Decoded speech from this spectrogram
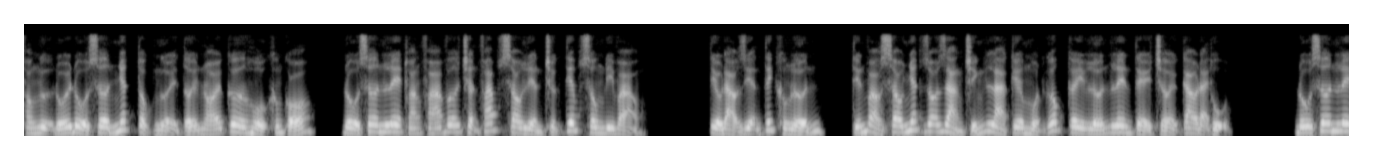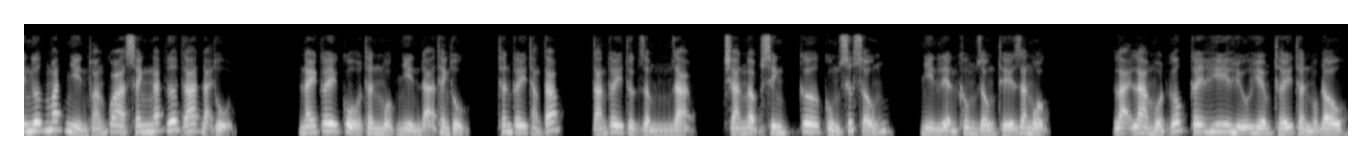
phòng ngự đối Đồ Sơn nhất tộc người tới nói cơ hồ không có, Đồ Sơn Lê thoáng phá vỡ trận pháp sau liền trực tiếp xông đi vào. Tiểu đảo diện tích không lớn, tiến vào sau nhất rõ ràng chính là kia một gốc cây lớn lên tể trời cao đại thụ. Đồ Sơn Lê ngước mắt nhìn thoáng qua xanh ngắt ướt át đại thụ. Này cây cổ thần mục nhìn đã thành thục, thân cây thẳng tắp, tán cây thực rầm rạp, tràn ngập sinh cơ cùng sức sống, nhìn liền không giống thế gian mục. Lại là một gốc cây hy hữu hiếm thấy thần mục đâu.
